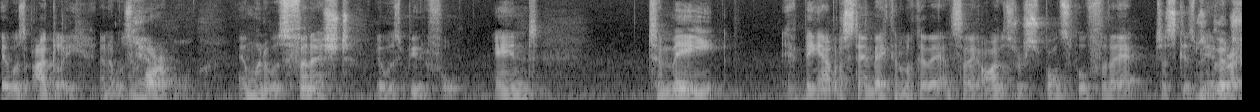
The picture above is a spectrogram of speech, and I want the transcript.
It was ugly and it was Yeah. horrible. And when it was finished, it was beautiful. And to me, being able to stand back and look at that and say I was responsible for that just gives It's me a good great,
